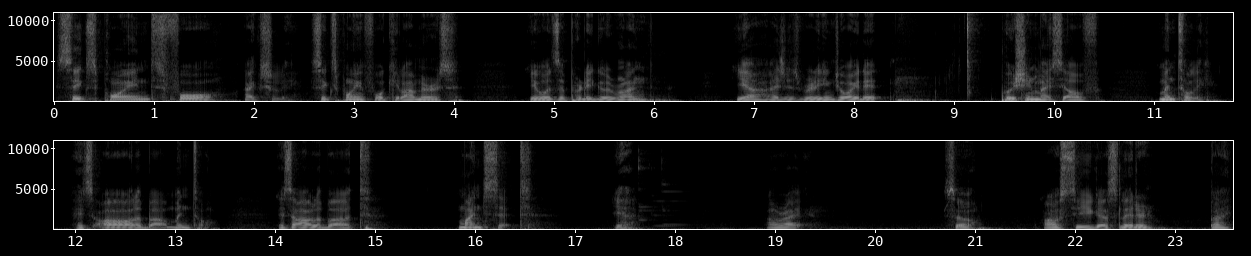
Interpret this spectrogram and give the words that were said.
6.4 actually, 6.4 kilometers. It was a pretty good run. Yeah, I just really enjoyed it. Pushing myself mentally. It's all about mental. It's all about mindset. Yeah. All right. So, I'll see you guys later. Bye.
